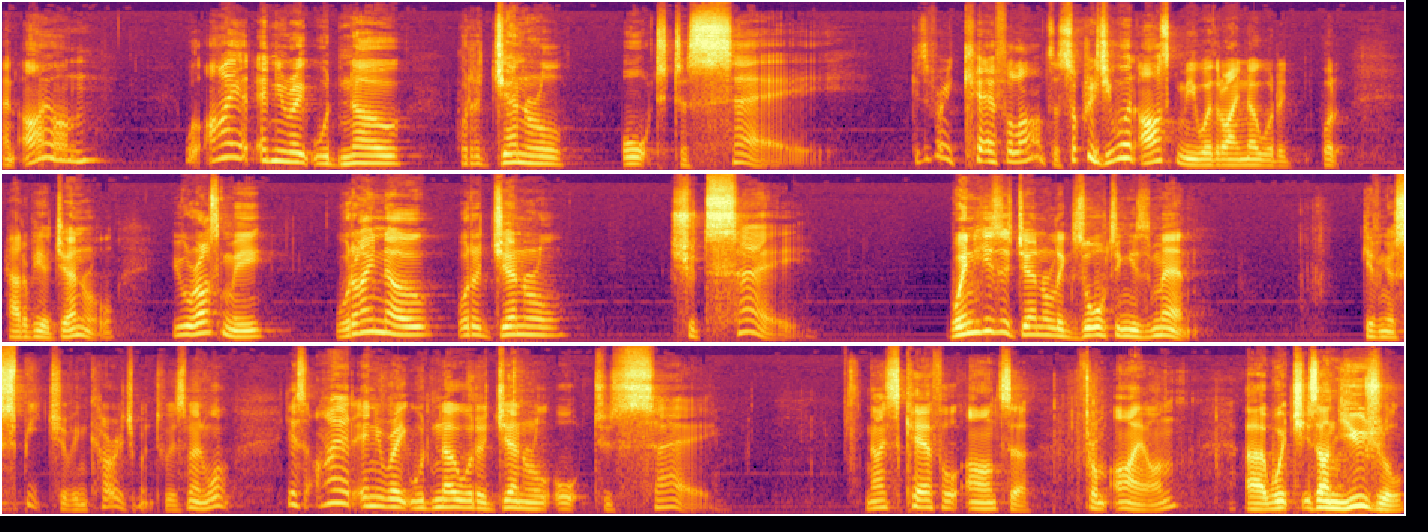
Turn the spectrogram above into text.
And Ion, well, I at any rate would know what a general ought to say? It's a very careful answer. Socrates, you weren't asking me whether I know what a, what, how to be a general. You were asking me, would I know what a general should say when he's a general exhorting his men, giving a speech of encouragement to his men? Well, yes, I at any rate would know what a general ought to say. Nice, careful answer from Ion, uh, which is unusual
